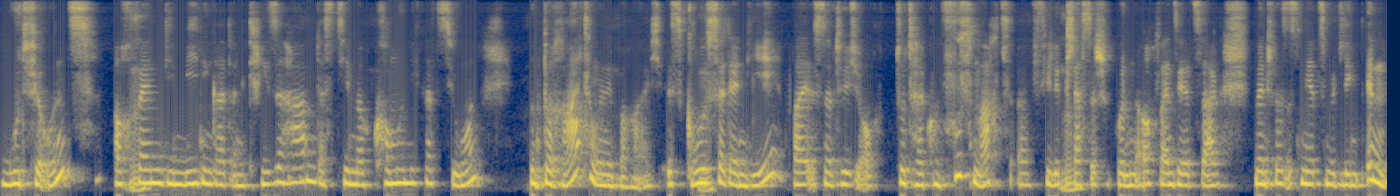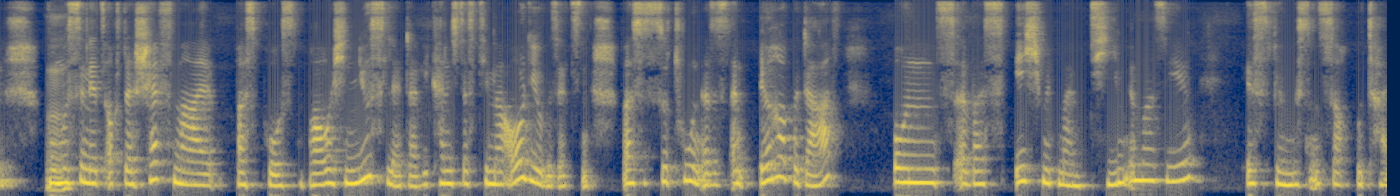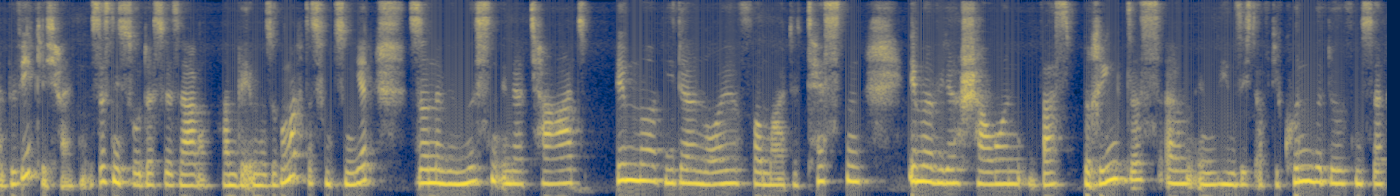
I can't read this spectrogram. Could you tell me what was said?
gut für uns, auch mhm. wenn die Medien gerade eine Krise haben, das Thema Kommunikation und Beratung in dem Bereich ist größer mhm. denn je, weil es natürlich auch total konfus macht. Äh, viele mhm. klassische Kunden auch, wenn sie jetzt sagen, Mensch, was ist denn jetzt mit LinkedIn? Wo mhm. muss denn jetzt auch der Chef mal was posten? Brauche ich ein Newsletter? Wie kann ich das Thema Audio besetzen? Was ist zu tun? Also es ist ein irrer Bedarf. Und äh, was ich mit meinem Team immer sehe, ist, wir müssen uns auch brutal beweglich halten. Es ist nicht so, dass wir sagen, haben wir immer so gemacht, das funktioniert, sondern wir müssen in der Tat immer wieder neue Formate testen, immer wieder schauen, was bringt es ähm, in Hinsicht auf die Kundenbedürfnisse.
